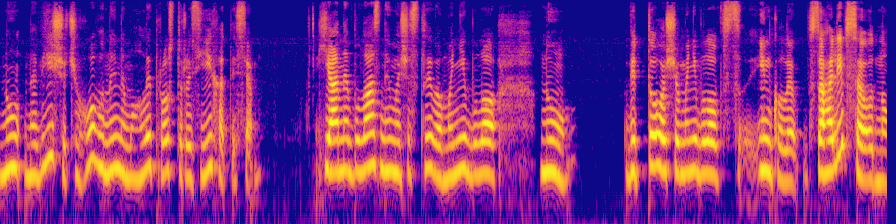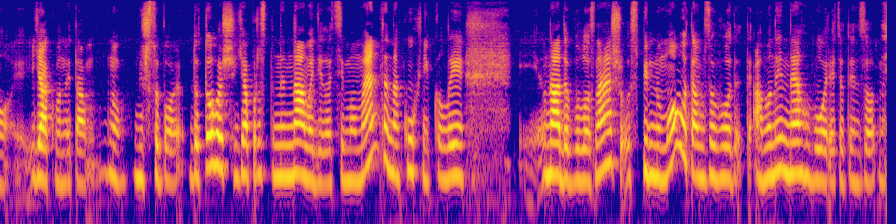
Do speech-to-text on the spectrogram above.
ну навіщо, чого вони не могли просто роз'їхатися? Я не була з ними щаслива, мені було, ну, від того, що мені було інколи взагалі все одно, як вони там ну, між собою, до того, що я просто ненавиділа ці моменти на кухні, коли треба було, знаєш, спільну мову там заводити, а вони не говорять один з одним.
